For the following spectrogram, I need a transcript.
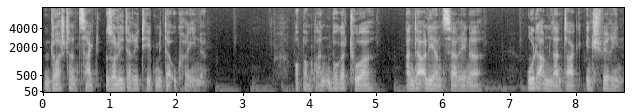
Deutschland zeigt Solidarität mit der Ukraine ob am Brandenburger Tor, an der Allianz Arena oder am Landtag in Schwerin.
